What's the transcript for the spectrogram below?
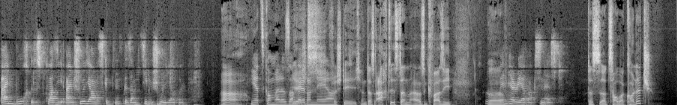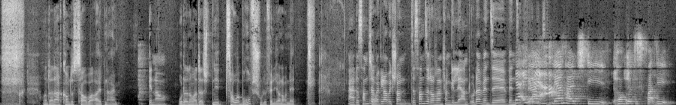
Ein Buch ist quasi ein Schuljahr und es gibt insgesamt sieben Schuljahre. Ah. Jetzt kommen wir der Sache Jetzt schon näher. Verstehe ich. Und das achte ist dann also quasi. Äh, Wenn Harry erwachsen ist. Das äh, Zauber College. Und danach kommt das Zauber Altenheim. Genau. Oder nochmal das. Nee, Zauberberufsschule finde ich auch noch nett. Ah, das haben sie so. aber, glaube ich, schon, das haben sie doch dann schon gelernt, oder? Wenn sie, wenn ja, sie ja, sie lernen halt die Hogwarts ist quasi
